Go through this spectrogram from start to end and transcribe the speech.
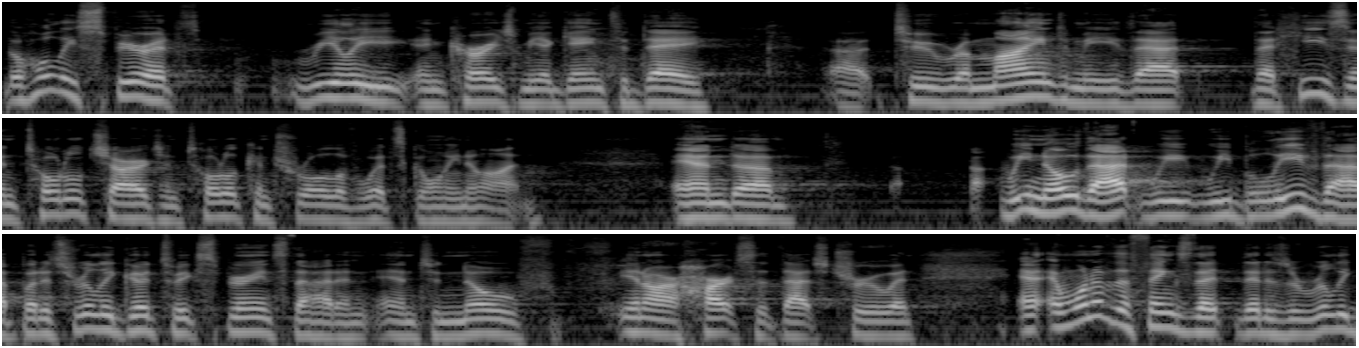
the Holy Spirit really encouraged me again today uh, to remind me that, that He's in total charge and total control of what's going on. And um, we know that, we, we believe that, but it's really good to experience that and, and to know f- in our hearts that that's true. And, and, and one of the things that, that is a really,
